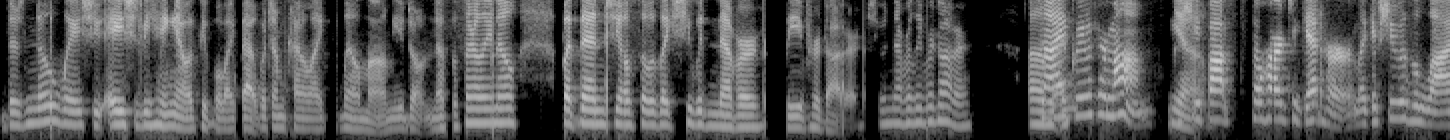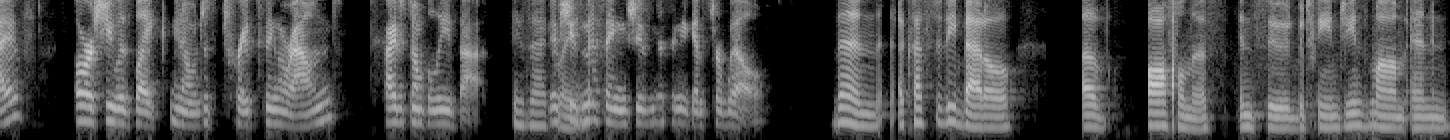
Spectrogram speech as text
There's no way she a should be hanging out with people like that, which I'm kind of like, well, mom, you don't necessarily know. But then she also was like, she would never leave her daughter. She would never leave her daughter. Um, and I agree with her mom. Yeah. She fought so hard to get her. Like if she was alive or she was like, you know, just traipsing around, I just don't believe that. exactly. If she's missing, she's missing against her will. Then a custody battle of awfulness ensued between Jean's mom and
